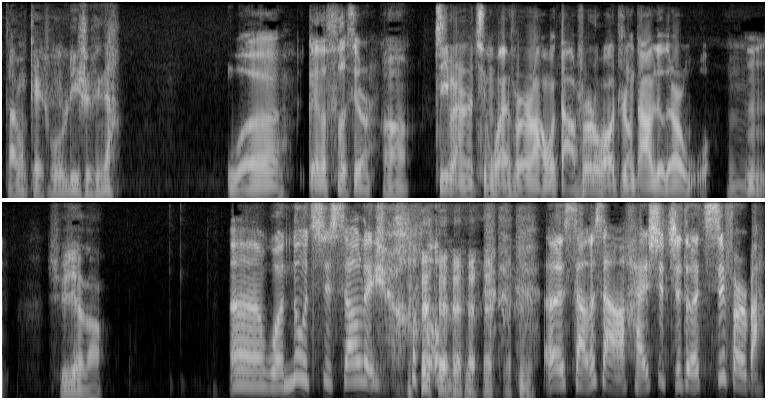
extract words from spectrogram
咱们给出历史评价我给了四星，啊，基本上是情怀分啊。我打分的话，我只能打六点五。嗯嗯徐姐呢？嗯，我怒气消了以后，呃，想了想，还是值得七分吧。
